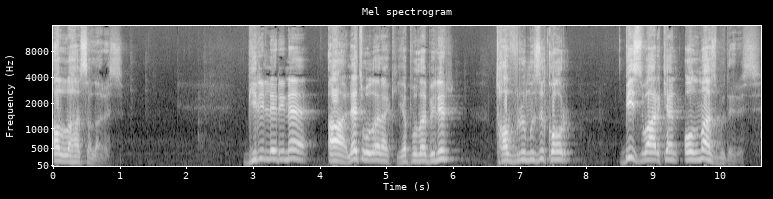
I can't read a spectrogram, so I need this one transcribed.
Allah'a salarız. Birilerine alet olarak yapılabilir, tavrımızı kor, biz varken olmaz bu deriz.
